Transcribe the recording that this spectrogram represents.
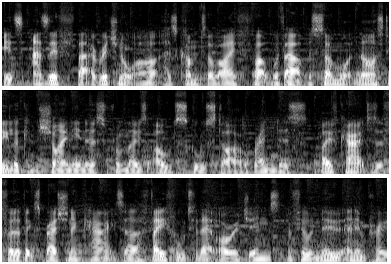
It's as if that original art has come to life, but without the somewhat nasty looking shininess from those old school style renders. Both characters are full of expression and character, faithful to their origins, and feel new and improved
